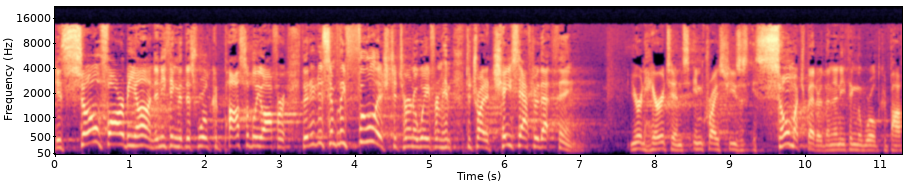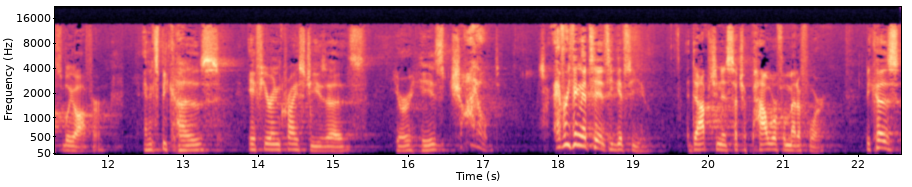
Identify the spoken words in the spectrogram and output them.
is so far beyond anything that this world could possibly offer that it is simply foolish to turn away from Him to try to chase after that thing. Your inheritance in Christ Jesus is so much better than anything the world could possibly offer. And it's because if you're in Christ Jesus, you're his child. So everything that's his, he gives to you. Adoption is such a powerful metaphor because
